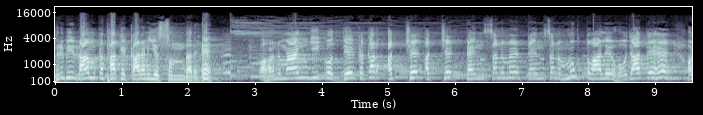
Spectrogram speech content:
फिर भी राम कथा के कारण ये सुंदर हैं। और हनुमान जी को देखकर अच्छे अच्छे टेंशन में टेंशन मुक्त वाले हो जाते हैं और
